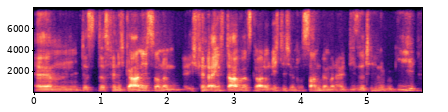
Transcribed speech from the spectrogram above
Ähm, das das finde ich gar nicht, sondern ich finde eigentlich, da wird es gerade richtig interessant, wenn man halt diese Technologie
